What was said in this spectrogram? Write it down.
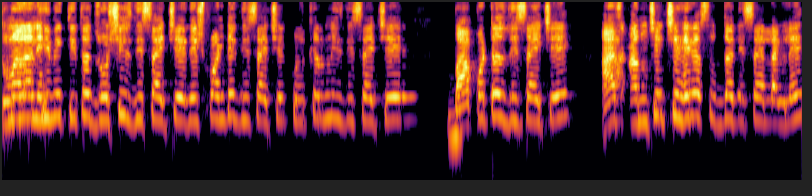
तुम्हाला नेहमी तिथं जोशीच दिसायचे देशपांडे दिसायचे कुलकर्णीच दिसायचे बापटच दिसायचे. आज आमचे चेहरे सुद्धा दिसायला लागले.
